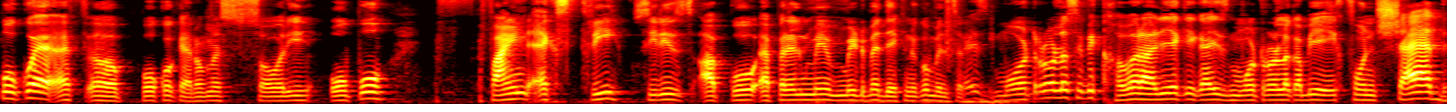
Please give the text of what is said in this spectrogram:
पोको एफ़ पोको कह रहा हूँ मैं sorry Oppo Find X three series आपको अप्रैल में मिड में देखने को मिल सकता है। मोटरोला से भी खबर आ रही है कि गाइज़ मोटरोला का भी एक फ़ोन शायद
